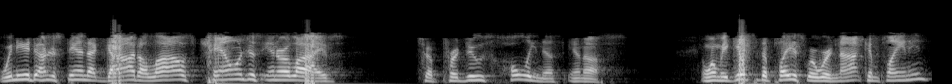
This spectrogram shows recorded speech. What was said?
We need to understand that God allows challenges in our lives to produce holiness in us. And when we get to the place where we're not complaining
